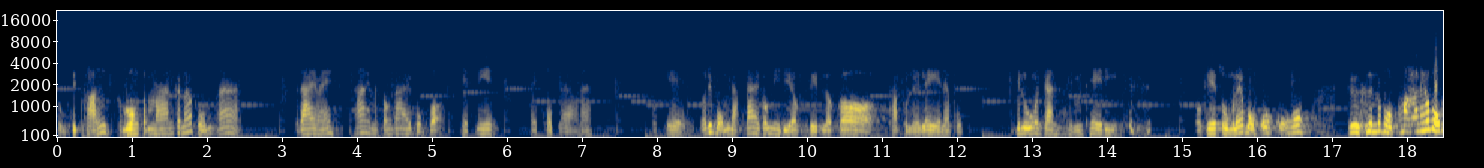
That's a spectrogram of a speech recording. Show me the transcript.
สุ่มสิบครั้งรวงตำนานกันนะผม อ่า จะได้ไหมใช่มันต้องได้ครับผมเพราะเม็ดนี้ใช้ครบแล้วนะ โอเค ตัวที่ผมอยากได้ก็มีดีออกซิดแล้วก็ทับปุเลเล่นะผม ไม่รู้เหมือนกัน เห็นมันเท่ดี โอเคซูมเลยครับผมโอ้โหชื่อขึ้นนะผมมาแล้วครับผม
